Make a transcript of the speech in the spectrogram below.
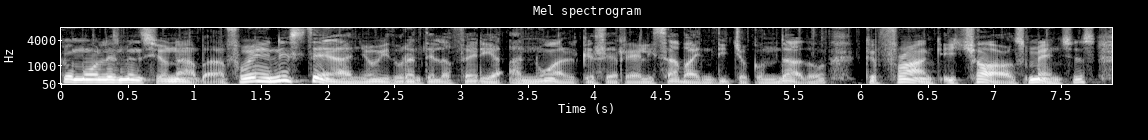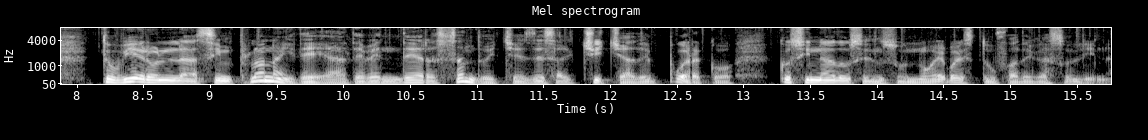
como les mencionaba, fue en este año y durante la feria anual que se realizaba en dicho condado que Frank y Charles Menches tuvieron la simplona idea de vender sándwiches de salchicha de puerco cocinados en su nueva estufa de gasolina,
